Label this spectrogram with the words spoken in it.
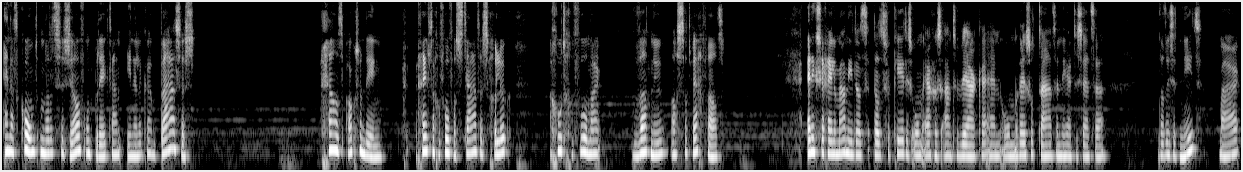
En dat komt omdat het ze zelf ontbreekt aan innerlijke basis. Geld, ook zo'n ding. Geeft een gevoel van status, geluk, een goed gevoel. Maar wat nu als dat wegvalt? En ik zeg helemaal niet dat, dat het verkeerd is om ergens aan te werken en om resultaten neer te zetten. Dat is het niet, maar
